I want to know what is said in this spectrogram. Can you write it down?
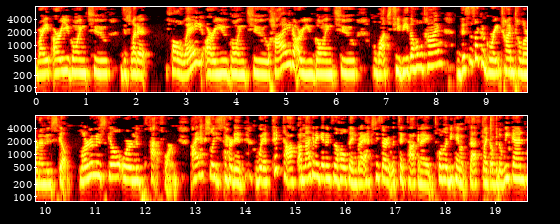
right? Are you going to just let it fall away? Are you going to hide? Are you going to watch TV the whole time? This is like a great time to learn a new skill. Learn a new skill or a new platform. I actually started with TikTok. I'm not going to get into the whole thing, but I actually started with TikTok and I totally became obsessed like over the weekend.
